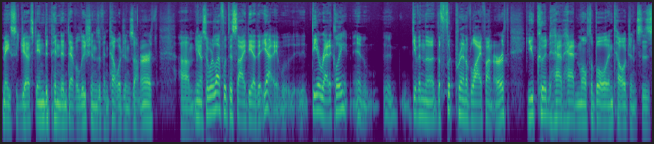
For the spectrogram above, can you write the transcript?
may suggest independent evolutions of intelligence on Earth. Um, you know, so we're left with this idea that, yeah, it, theoretically, it, given the the footprint of life on Earth, you could have had multiple intelligences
